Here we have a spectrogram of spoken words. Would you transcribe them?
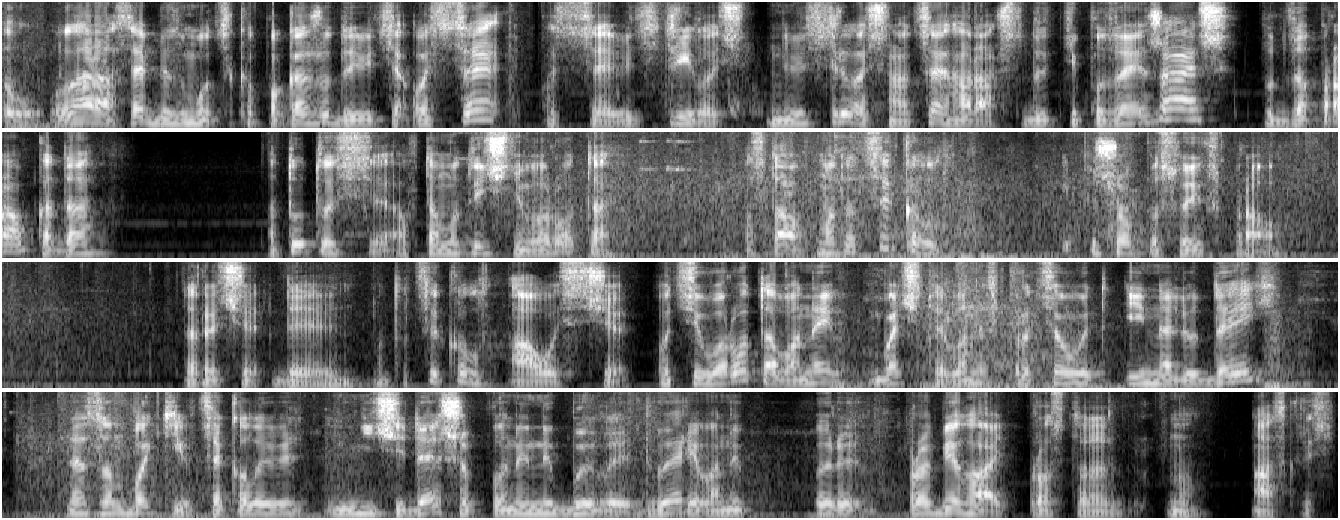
Ну, гаразд, я без моцика покажу. Дивіться, ось це, ось це відстрілоч. Не відстрілочна, а це гараж. Сюди, типу, заїжджаєш, тут заправка, да. А тут ось автоматичні ворота. Поставив мотоцикл і пішов по своїх справах. До речі, де він? Мотоцикл. А ось ще. Оці ворота, вони, бачите, вони спрацьовують і на людей, і на зомбаків. Це коли ніч іде, щоб вони не били двері, вони пробігають просто, ну, наскрізь.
